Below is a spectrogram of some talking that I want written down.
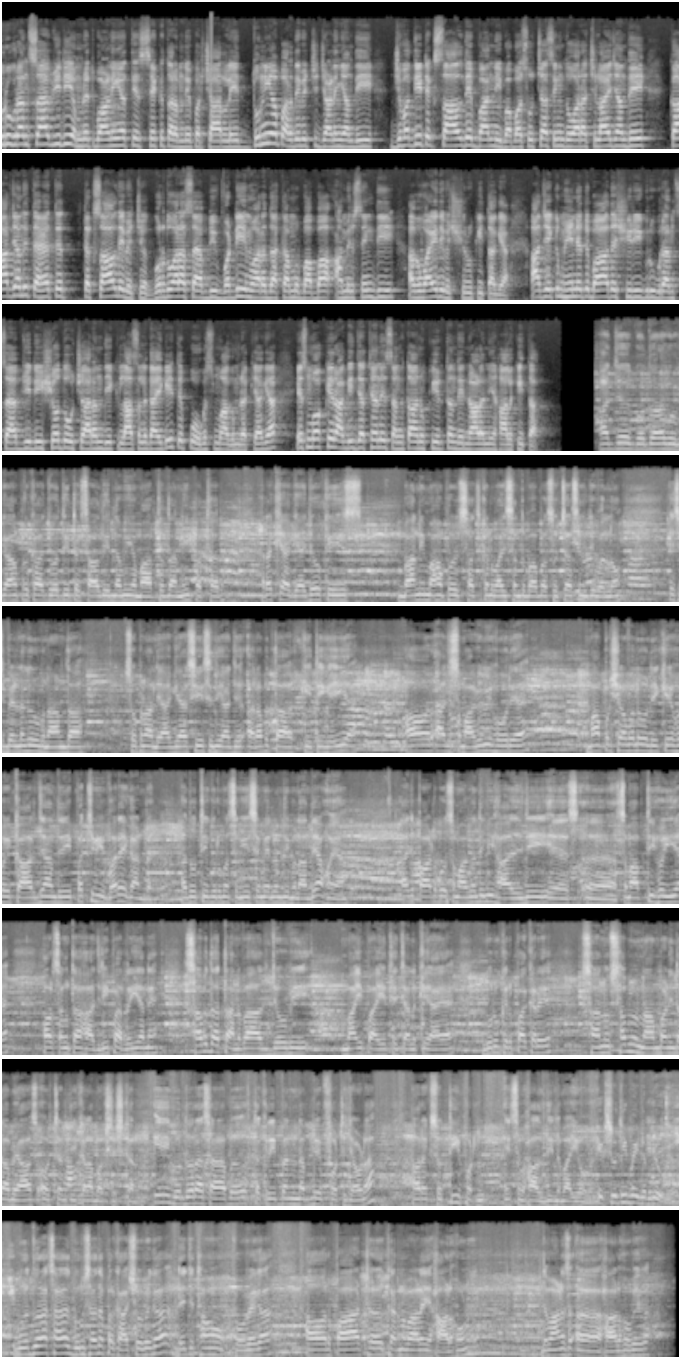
ਗੁਰੂ ਗ੍ਰੰਥ ਸਾਹਿਬ ਜੀ ਦੀ ਅੰਮ੍ਰਿਤ ਬਾਣੀ ਅਤੇ ਸਿੱਖ ਧਰਮ ਦੇ ਪ੍ਰਚਾਰ ਲਈ ਦੁਨੀਆ ਭਰ ਦੇ ਵਿੱਚ ਜਾਣੀ ਜਾਂਦੀ ਜਵੱਦੀ ਟਕਸਾਲ ਦੇ ਬਾਨੀ ਬਾਬਾ ਸੁੱਚਾ ਸਿੰਘ ਦੁਆਰਾ ਚਲਾਏ ਜਾਂਦੇ ਕਾਰਜਾਂ ਦੇ ਤਹਿਤ ਟਕਸਾਲ ਦੇ ਵਿੱਚ ਗੁਰਦੁਆਰਾ ਸਾਹਿਬ ਦੀ ਵੱਡੀ ਇਮਾਰਤ ਦਾ ਕੰਮ ਬਾਬਾ ਆਮਿਰ ਸਿੰਘ ਦੀ ਅਗਵਾਈ ਦੇ ਵਿੱਚ ਸ਼ੁਰੂ ਕੀਤਾ ਗਿਆ। ਅੱਜ ਇੱਕ ਮਹੀਨੇ ਤੋਂ ਬਾਅਦ ਸ੍ਰੀ ਗੁਰੂ ਗ੍ਰੰਥ ਸਾਹਿਬ ਜੀ ਦੀ ਸ਼ੁੱਧ ਉਚਾਰਨ ਦੀ ਕਲਾਸ ਲਗਾਈ ਗਈ ਤੇ ਭੋਗ ਸਮਾਗਮ ਰੱਖਿਆ ਗਿਆ। ਇਸ ਮੌਕੇ ਰਾਗੀ ਜਥਿਆਂ ਨੇ ਸੰਗਤਾਂ ਨੂੰ ਕੀਰਤਨ ਦੇ ਨਾਲ ਨਿਹਾਲ ਕੀਤਾ। ਅੱਜ ਗੁਰਦੁਆਰਾ ਗੁਰੂ ਗਿਆਨ ਪ੍ਰਕਾਸ਼ ਜੋਤੀ ਟਕਸਾਲ ਦੀ ਨਵੀਂ ਇਮਾਰਤ ਦਾ ਨੀਂਹ ਪੱਥਰ ਰੱਖਿਆ ਗਿਆ ਜੋ ਕਿ ਇਸ ਬਾਨੀ ਮਹਾਪੁਰਸ਼ ਸੱਚਖੰਡ ਵਾਲੀ ਸੰਤ ਬਾਬਾ ਸੁੱਚਾ ਸਿੰਘ ਜੀ ਵੱਲੋਂ ਇਸ ਬਿਲਡਿੰਗ ਨੂੰ ਬਣਾਉਣ ਦਾ ਸੁਪਨਾ ਲਿਆ ਗਿਆ ਸੀ। ਇਸ ਦੀ ਅੱਜ ਅਰਬਤਾ ਕੀਤੀ ਗਈ ਹੈ ਔਰ ਅੱਜ ਸਮਾਗਮ ਵੀ ਹੋ ਰਿਹਾ ਹੈ। ਮਹਾਂਪੁਰਸ਼ਾਂ ਵੱਲੋਂ ਲਿਖੇ ਹੋਏ ਕਾਰਜਾਂ ਦੀ 25ਵੀਂ ਵਰ੍ਹੇਗੰਢ ਅਦੁੱਤੀ ਗੁਰਮਤਿ ਸੰਗੀਤ ਸੰਮੇਲਨ ਦੀ ਮਨਾਉਂਦਿਆਂ ਹੋਇਆਂ ਅੱਜ ਪਾਠ ਪੁਸਤਕ ਸਮਾਗਮ ਦੀ ਵੀ ਹਾਜ਼ਰੀ ਸਮਾਪਤੀ ਹੋਈ ਹੈ ਔਰ ਸੰਗਤਾਂ ਹਾਜ਼ਰੀ ਭਰ ਰਹੀਆਂ ਨੇ। ਸਭ ਦਾ ਧੰਨਵਾਦ ਜੋ ਵੀ ਮਾਈ ਭਾਈ ਇੱਥੇ ਚੱਲ ਕੇ ਆਇਆ ਗੁਰੂ ਕਿਰਪਾ ਕਰੇ ਸਾਨੂੰ ਸਭ ਨੂੰ ਨਾਮ ਬਾਣੀ ਦਾ ਅਭਿਆਸ ਔਰ ਚੜ੍ਹਦੀ ਕਲਾ ਬਖਸ਼ਿਸ਼ ਕਰਨ। ਇਹ ਗੁਰਦੁਆਰਾ ਸਾਹਿਬ ਤਕਰੀਬਨ 90 ਫੁੱਟ ਚੌੜਾ ਔਰ 130 ਫੁੱਟ ਇਸ ਹਾਲ ਦੀ ਲੰਬਾਈ ਹੋਵੇਗੀ। 130 ਬਾਈ 90 ਹੋ ਗਿਆ ਗੁਰਦੁਆਰਾ ਸਾਹਿਬ ਗੁਰੂ ਸਾਹਿਬ ਦਾ ਪ੍ਰਕਾਸ਼ ਹੋਵੇਗਾ ਨਿਜ ਥਾਂ ਹੋਵੇਗਾ ਔਰ ਪਾਠ ਕਰਨ ਵਾਲੇ ਹਾਲ ਹੋਣਗੇ। ਦੀਵਾਨ ਹਾਲ ਹੋਵੇਗਾ?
